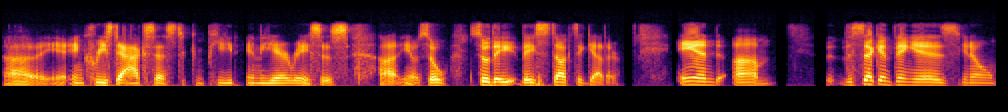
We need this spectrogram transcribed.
uh, increased access to compete in the air races. you know, so so they they stuck together. And um, the second thing is, you know,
